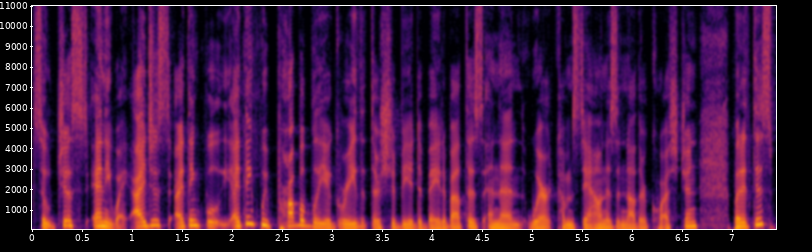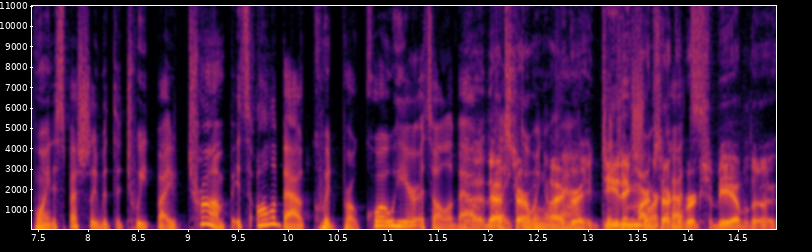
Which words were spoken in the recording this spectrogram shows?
So just anyway, I just I think we'll I think we probably agree that there should be a debate about this, and then where it comes down is another question. But at this point, especially with the tweet by Trump, it's all about quid pro quo here. It's all about uh, that's like, terrible. going around. I agree. Do you think Mark shortcuts. Zuckerberg should be able to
